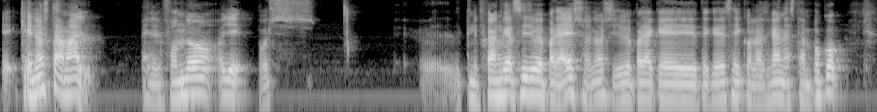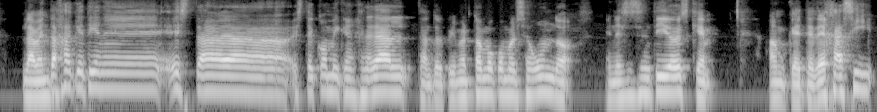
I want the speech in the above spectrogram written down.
Eh, que no está mal. En el fondo, oye, pues el cliffhanger sirve para eso, ¿no? Sirve para que te quedes ahí con las ganas. Tampoco. La ventaja que tiene esta, este cómic en general, tanto el primer tomo como el segundo, en ese sentido, es que aunque te deja así,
